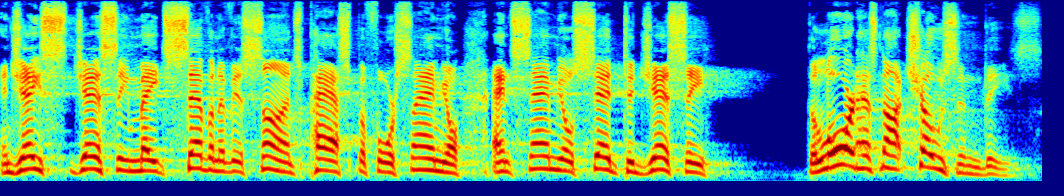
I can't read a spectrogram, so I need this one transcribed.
And Jesse made seven of his sons pass before Samuel, and Samuel said to Jesse, The Lord has not chosen these.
